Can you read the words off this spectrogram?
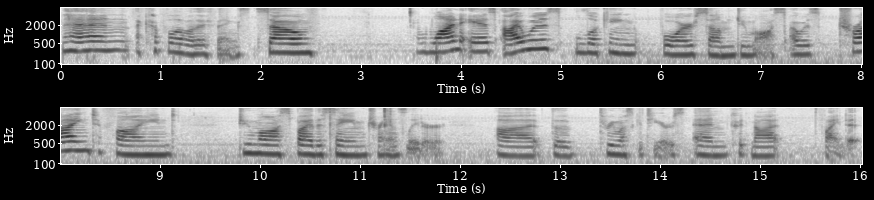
Then a couple of other things. So, one is I was looking for some Dumas. I was trying to find Dumas by the same translator, uh, the Three Musketeers, and could not find it.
